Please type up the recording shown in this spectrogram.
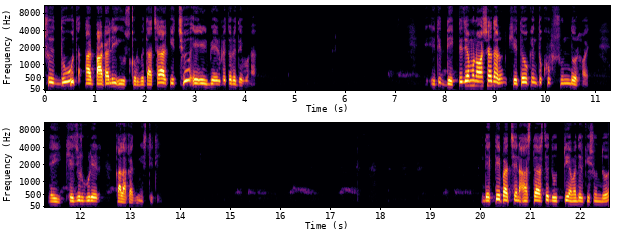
শুধু দুধ আর পাটালি ইউজ করবে, তাছাড়া আর কিছু এই এর ভেতরে দেব না। এটি দেখতে যেমন অসাধারণ, খেতেও কিন্তু খুব সুন্দর হয় এই খেজুর গুড়ের কালাকাদ মিষ্টিটি। দেখতেই পাচ্ছেন আস্তে আস্তে দুধটি আমাদের কি সুন্দর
